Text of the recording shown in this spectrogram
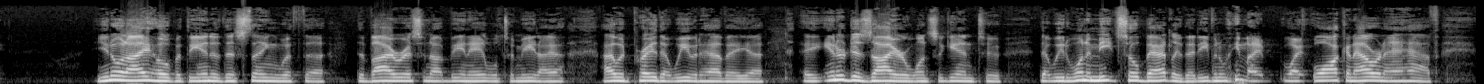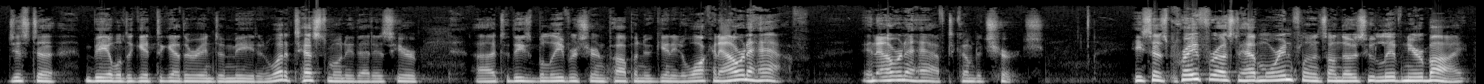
You know what I hope at the end of this thing with the the virus and not being able to meet, I I would pray that we would have a a, uh, a inner desire once again to that we'd want to meet so badly that even we might walk an hour and a half just to be able to get together and to meet. And what a testimony that is here uh, to these believers here in Papua New Guinea to walk an hour and a half an hour and a half to come to church. He says, Pray for us to have more influence on those who live nearby.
